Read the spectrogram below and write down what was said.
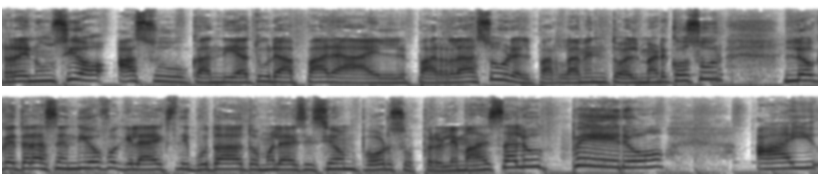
renunció a su candidatura para el Parla Sur, el Parlamento del Mercosur. Lo que trascendió fue que la exdiputada tomó la decisión por sus problemas de salud, pero hay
